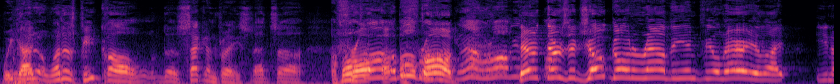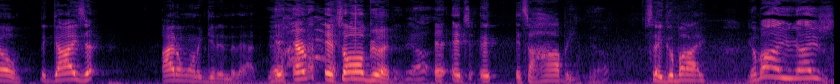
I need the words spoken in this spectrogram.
We what, got- what does Pete call the second place? That's uh, A bullfrog. frog. A, a bullfrog. frog. Yeah, we're all There, there's a joke going around the infield area, like you know, the guys that. I don't want to get into that. It- it's all good. Yeah. It- it's it, it's a hobby. Say goodbye. Goodbye, you guys.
